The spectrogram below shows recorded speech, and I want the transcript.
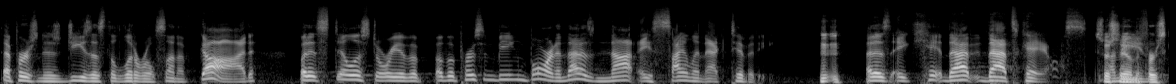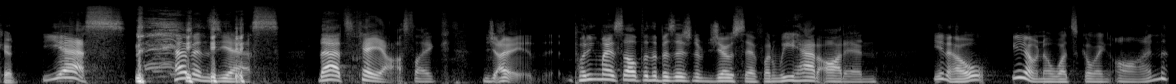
That person is Jesus, the literal Son of God, but it's still a story of a, of a person being born, and that is not a silent activity. Mm-mm. That is a cha- that that's chaos. Especially I on the first kid. Yes, heavens, yes, that's chaos. Like I, putting myself in the position of Joseph when we had Auden. You know, you don't know what's going on,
